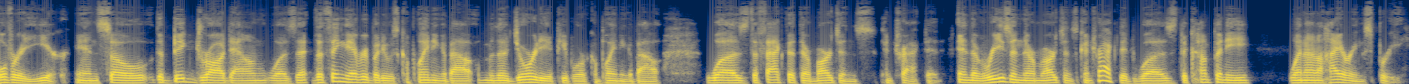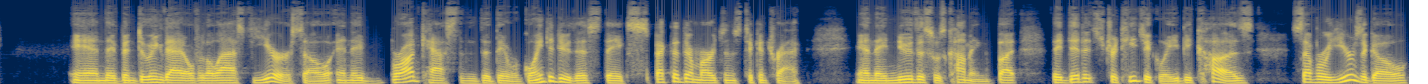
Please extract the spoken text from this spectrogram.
over a year. And so the big drawdown was that the thing that everybody was complaining about, the majority of people were complaining about was the fact that their margins contracted. And the reason their margins contracted was the company went on a hiring spree. And they've been doing that over the last year or so. And they broadcasted that they were going to do this. They expected their margins to contract and they knew this was coming, but they did it strategically because several years ago,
